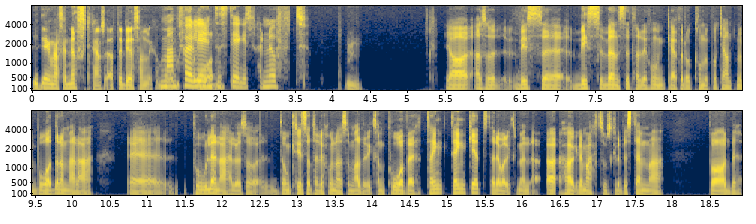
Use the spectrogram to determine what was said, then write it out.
Sitt egna förnuft kanske, att det är det som liksom Man följer inte sitt eget förnuft. Ja, alltså viss, eh, viss vänstertradition kanske då kommer på kant med båda de här eh, polerna, eller så, de kristna traditionerna som hade liksom påvetänket, där det var liksom en högre makt som skulle bestämma vad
